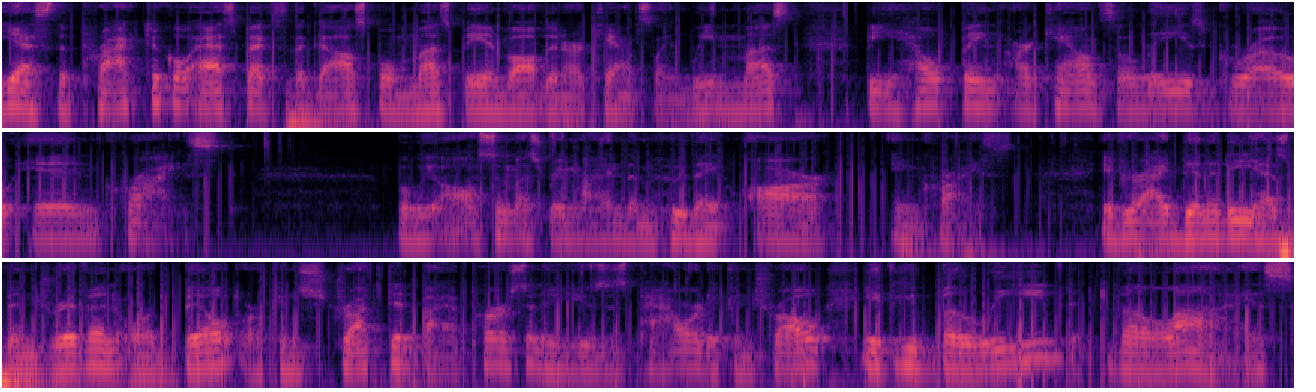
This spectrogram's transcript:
Yes, the practical aspects of the gospel must be involved in our counseling. We must be helping our counselees grow in Christ. But we also must remind them who they are in Christ. If your identity has been driven or built or constructed by a person who uses power to control, if you believed the lies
